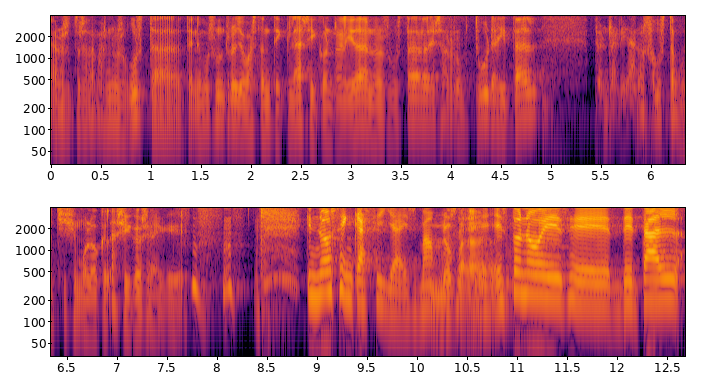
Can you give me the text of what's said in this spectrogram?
A nosotros además nos gusta, tenemos un rollo bastante clásico en realidad, nos gusta esa ruptura y tal, pero en realidad nos gusta muchísimo lo clásico, o sea que... No os encasilláis, vamos. No, eh, esto no es eh, de tal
